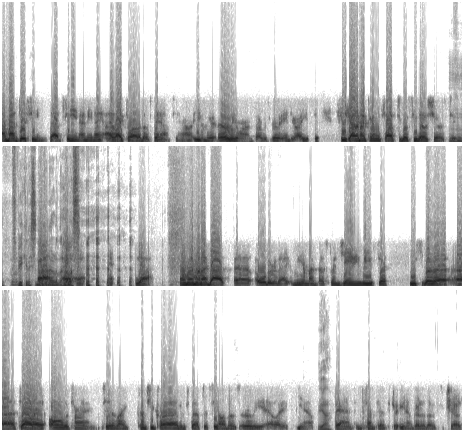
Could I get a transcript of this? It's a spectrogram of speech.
I'm not dissing that scene. I mean, I, I liked a lot of those bands. You know, even the, the earlier ones, I was really into. I used to sneak out of my parents' house to go see those shows. Too. Mm-hmm. Speaking of sneaking um, out of the house, yeah. And then when I got uh, older, that me and my best friend Jamie, we used to we used to go to uh, to LA all the time to like country club and stuff to see all those early LA, you know, yeah. bands and Sunset Strip, you know, go to those shows.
